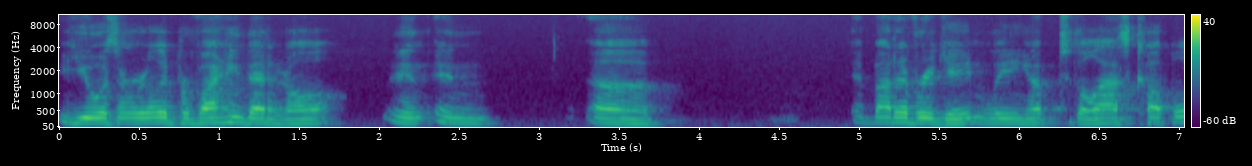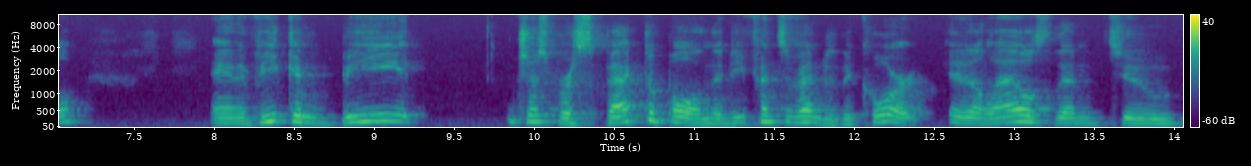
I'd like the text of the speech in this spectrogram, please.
he wasn't really providing that at all in in uh, about every game leading up to the last couple. And if he can be just respectable on the defensive end of the court, it allows them to.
